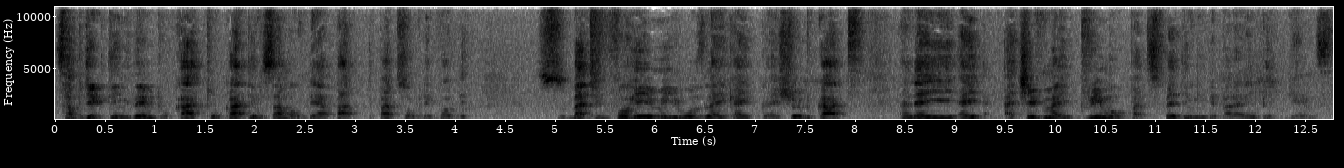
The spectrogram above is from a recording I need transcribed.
subjecting them to cut to cutting some of their part, parts of the body. So, but for him, he was like, I, I should cut, and I, I achieved my dream of participating in the Paralympic Games.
